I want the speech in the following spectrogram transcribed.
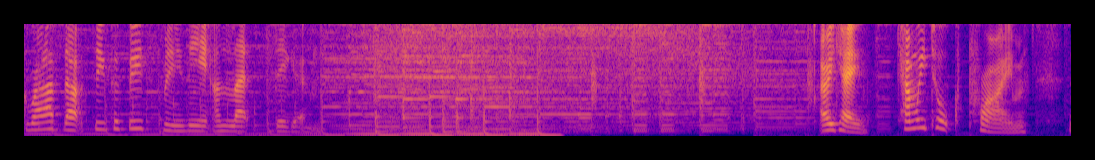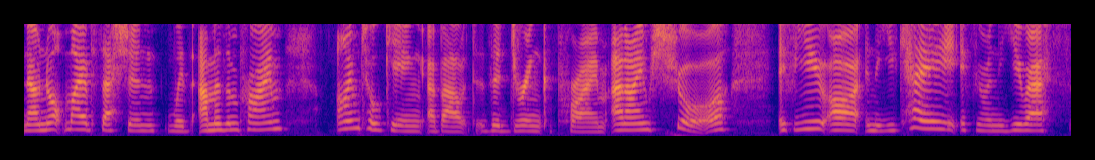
Grab that superfood smoothie and let's dig in. Okay, can we talk Prime? Now, not my obsession with Amazon Prime. I'm talking about the drink Prime, and I'm sure if you are in the UK, if you're in the US,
